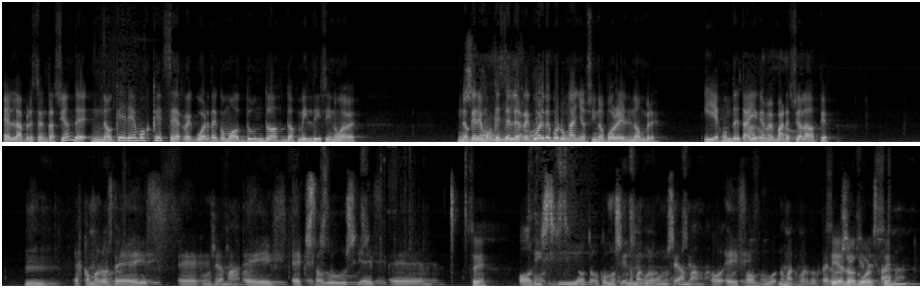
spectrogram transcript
en la presentación de no queremos que se recuerde como Doom 2 2019. No Sí, queremos no, que se le recuerde por un año, sino por el nombre. Y es un detalle Claro, que me no. pareció la hostia. Mm, Es como los de Ave, eh, ¿cómo se llama? Ave Exodus y Ave eh, Sí. Odyssey, o to- como si, no me acuerdo cómo se llama. O Ave Oddworld, no me acuerdo, pero Sí, el sí. están,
